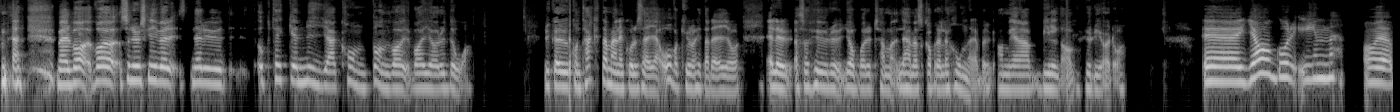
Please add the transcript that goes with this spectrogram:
Men, men vad, vad, så när du skriver, när du upptäcker nya konton, vad, vad gör du då? Brukar du kontakta människor och säga åh vad kul att hitta dig? Och, eller alltså, hur jobbar du tillsammans, det här med att skapa relationer? Jag har mera bild av hur du gör då. Eh, jag går in och jag,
